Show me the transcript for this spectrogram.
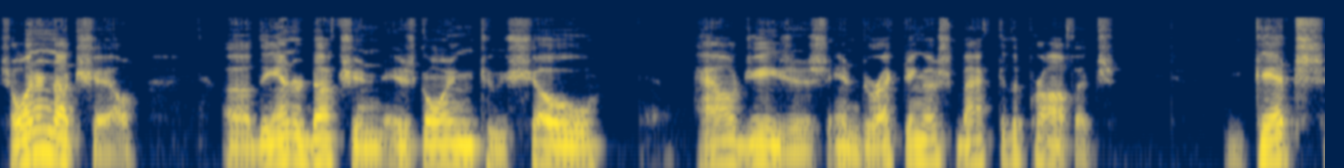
So, in a nutshell, uh, the introduction is going to show how Jesus, in directing us back to the prophets, gets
